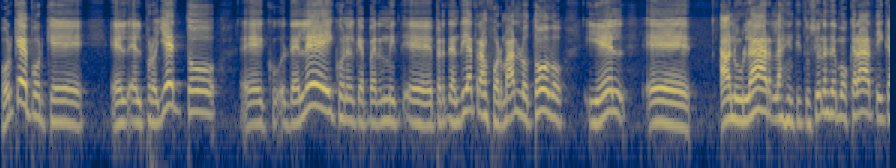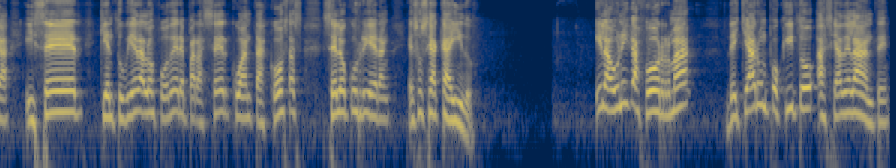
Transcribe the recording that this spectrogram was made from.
¿Por qué? Porque el, el proyecto eh, de ley con el que eh, pretendía transformarlo todo y él eh, anular las instituciones democráticas y ser quien tuviera los poderes para hacer cuantas cosas se le ocurrieran, eso se ha caído. Y la única forma de echar un poquito hacia adelante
